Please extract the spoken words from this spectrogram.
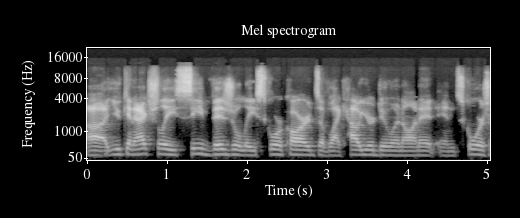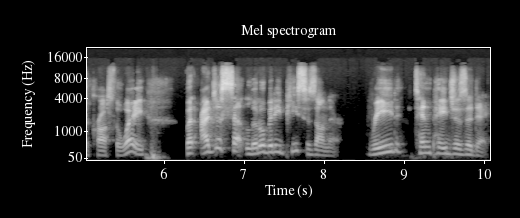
Uh, you can actually see visually scorecards of like how you're doing on it and scores across the way. But I just set little bitty pieces on there. Read 10 pages a day,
